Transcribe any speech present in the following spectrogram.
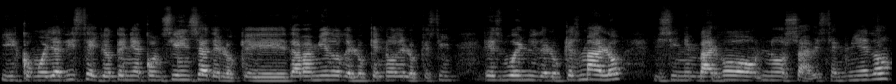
Y como ella dice, yo tenía conciencia de lo que daba miedo, de lo que no, de lo que sí es bueno y de lo que es malo. Y sin embargo, no sabes, el miedo.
